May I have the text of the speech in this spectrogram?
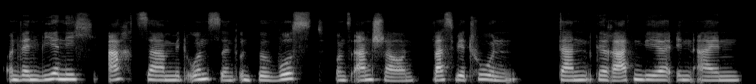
Und wenn wir nicht achtsam mit uns sind und bewusst uns anschauen, was wir tun, dann geraten wir in ein,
